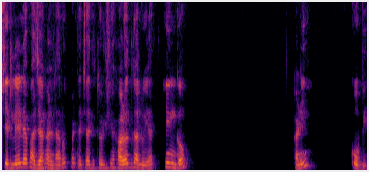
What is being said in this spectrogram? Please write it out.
चिरलेल्या भाज्या घालणार आहोत. पण त्याच्या आधी थोडीशी हळद घालूयात हिंग आणि कोबी.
